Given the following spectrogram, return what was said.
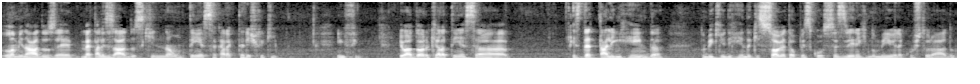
laminados, é, metalizados, que não tem essa característica aqui. Enfim, eu adoro que ela tem essa, esse detalhe em renda, no biquinho de renda, que sobe até o pescoço. Vocês verem aqui no meio ele é costurado,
